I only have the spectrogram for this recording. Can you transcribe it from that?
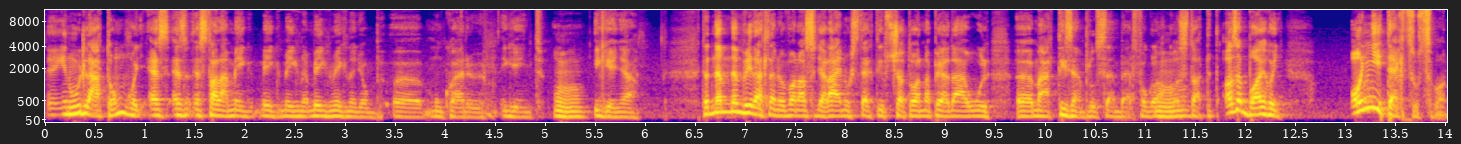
én úgy látom, hogy ez, ez, ez talán még, még, még, még, még nagyobb ö, munkaerő igényt uh-huh. igényel. Tehát nem, nem véletlenül van az, hogy a Linus Tech Tips csatorna például ö, már 10 plusz embert foglalkoztat. Uh-huh. Tehát az a baj, hogy annyi tech van,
